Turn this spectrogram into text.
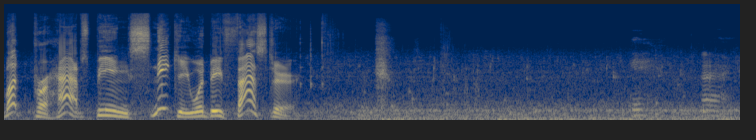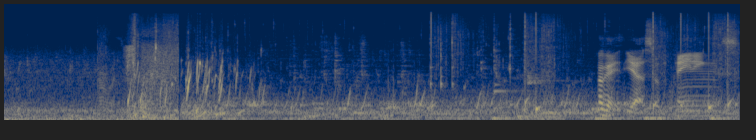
but perhaps being sneaky would be faster. Okay. Alright. Okay, yeah, so paintings,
